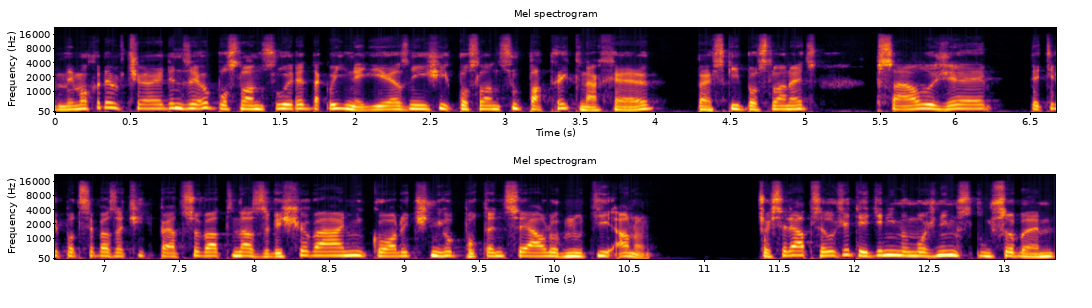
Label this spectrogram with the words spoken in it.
Mimochodem včera jeden z jeho poslanců, jeden takových nejvýraznějších poslanců, Patrik Nacher, pražský poslanec, psal, že teď je potřeba začít pracovat na zvyšování koaličního potenciálu hnutí ANO. Což se dá přeložit jediným možným způsobem,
